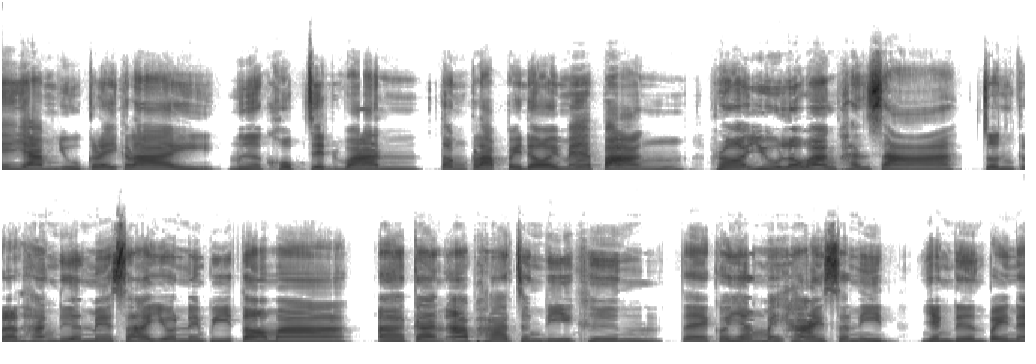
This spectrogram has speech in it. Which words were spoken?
ยายามอยู่ใกล้ๆ เมื่อครบเจ็ดวัน ต้องกลับไปดอยแม่ปัง เพราะอยู่ระหว่างพรรษา จนกระทั่งเดือนเมษายนในปีต่อมา อาการอาพาธจึงดีขึ้น แต่ก็ยังไม่หายสนิท ยังเดินไปไหน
